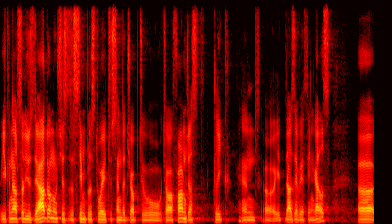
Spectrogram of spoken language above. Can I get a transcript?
You can also use the add-on, which is the simplest way to send a job to, to our farm. Just click and uh, it does everything else. Uh,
